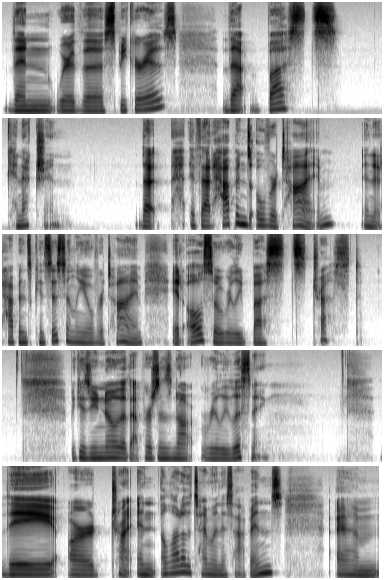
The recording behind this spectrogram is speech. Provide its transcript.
than where the speaker is, that busts connection. That if that happens over time and it happens consistently over time, it also really busts trust because you know that that person's not really listening. They are trying, and a lot of the time when this happens, um,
